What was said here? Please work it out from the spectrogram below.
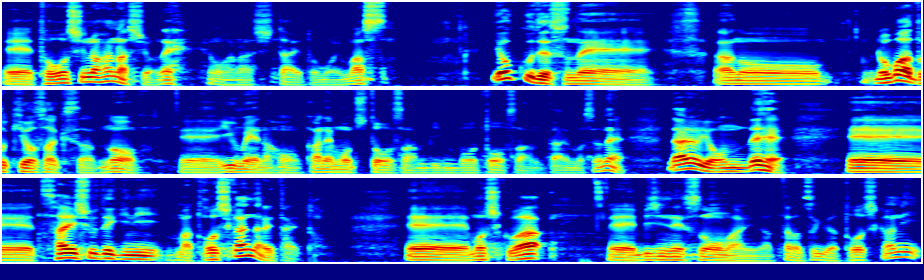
えー、投資の話をねお話ししたいと思います。よくですねあのー、ロバート清崎さんのえー、有名な本、金持ち父さん、貧乏父さんってありますよね。で、あれを読んで、えー、最終的に、まあ、投資家になりたいと。えー、もしくは、えー、ビジネスオーナーになったら次は投資家に、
